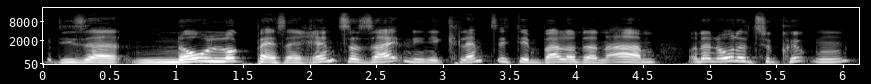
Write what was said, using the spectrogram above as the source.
dieser No-Look-Pass, er rennt zur Seitenlinie, klemmt sich den Ball unter den Arm und dann ohne zu gucken,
